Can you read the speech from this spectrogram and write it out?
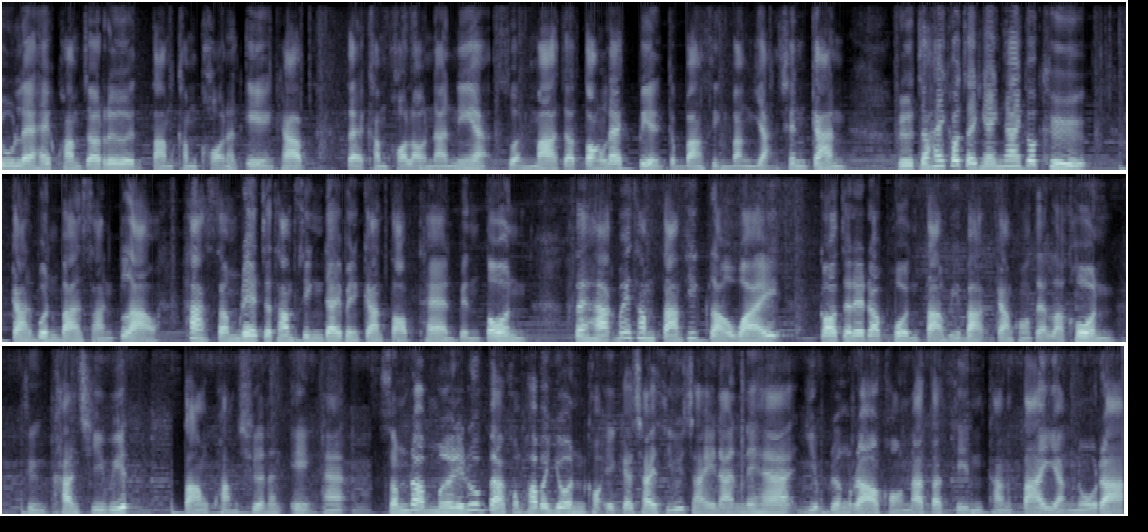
ดูแลให้ความเจริญตามคำขอนั่นเองครับ แต่คำขอเหล่านั้นเนี่ยส่วนมากจะต้องแลกเปลี่ยนกับบางสิ่งบางอย่างเช่นกัน หรือจะให้เข้าใจง่าย ๆ ก็คือ การบนบานสารกล่าว หากสำเร็จจะทำสิ่งใดเป็นการตอบแทนเป็นต้น แต่หากไม่ทำตามที่กล่าวไว้ ก็จะได้รับผลตามวิบากกรรมของแต่ละคน ถึงขั้นชีวิตตามความเชื่อนั่นเองฮะสำหรับเหมอในรูปแบบของภาพยนตร์ของเอกชัยศรีวิชัยนั้นนะฮะหยิบเรื่องราวของนาฏศิลป์ทางใต้อย่างโนรา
